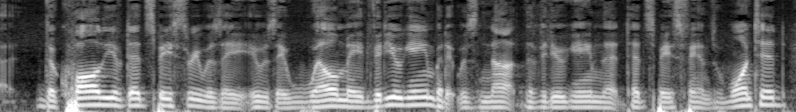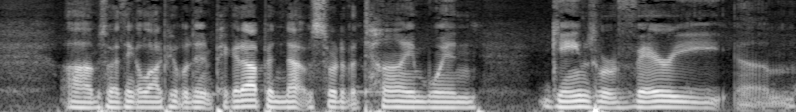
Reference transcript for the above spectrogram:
uh, the quality of Dead Space Three was a it was a well made video game, but it was not the video game that Dead Space fans wanted. Um, so I think a lot of people didn't pick it up, and that was sort of a time when games were very um,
